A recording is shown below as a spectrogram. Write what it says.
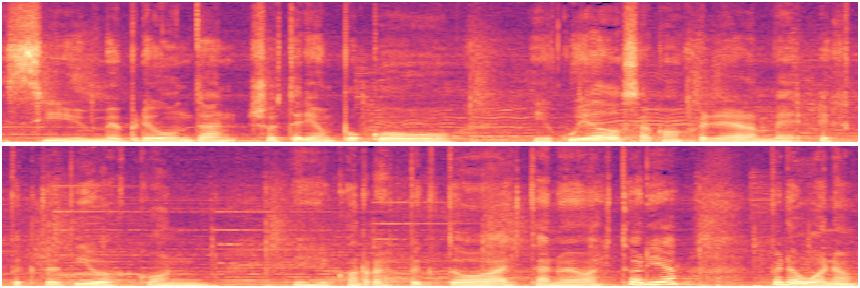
si me preguntan yo estaría un poco eh, cuidadosa con generarme expectativas con, con respecto a esta nueva historia. Pero bueno,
